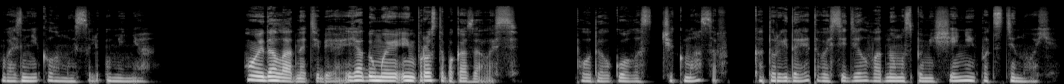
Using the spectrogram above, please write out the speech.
Возникла мысль у меня. «Ой, да ладно тебе, я думаю, им просто показалось», — подал голос Чекмасов, который до этого сидел в одном из помещений под стеной.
